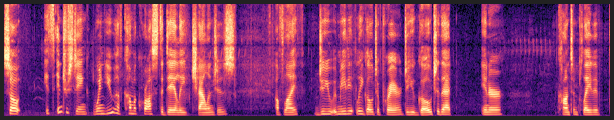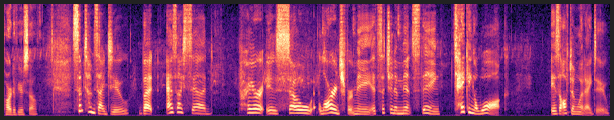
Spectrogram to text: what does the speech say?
So it's interesting when you have come across the daily challenges of life, do you immediately go to prayer? Do you go to that inner contemplative part of yourself? Sometimes I do, but as I said, prayer is so large for me. It's such an immense thing. Taking a walk is often what I do.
